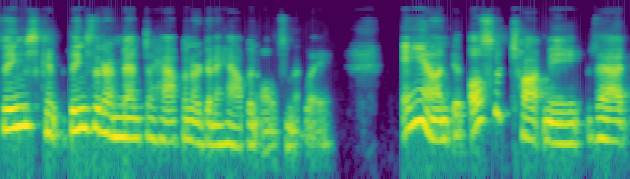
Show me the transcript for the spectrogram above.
things can things that are meant to happen are going to happen ultimately. And it also taught me that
